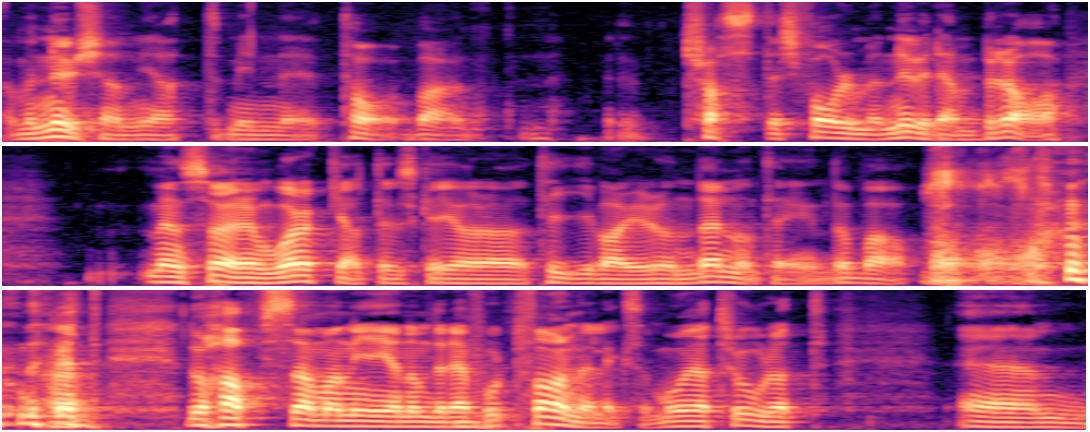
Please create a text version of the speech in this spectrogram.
ja, men nu känner jag att min eh, ta bara trustersformen, nu är den bra. Men så är det en workout där vi ska göra tio varje runda eller någonting. Då bara... Du vet, Då hafsar man igenom det där fortfarande liksom. Och jag tror att ehm,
